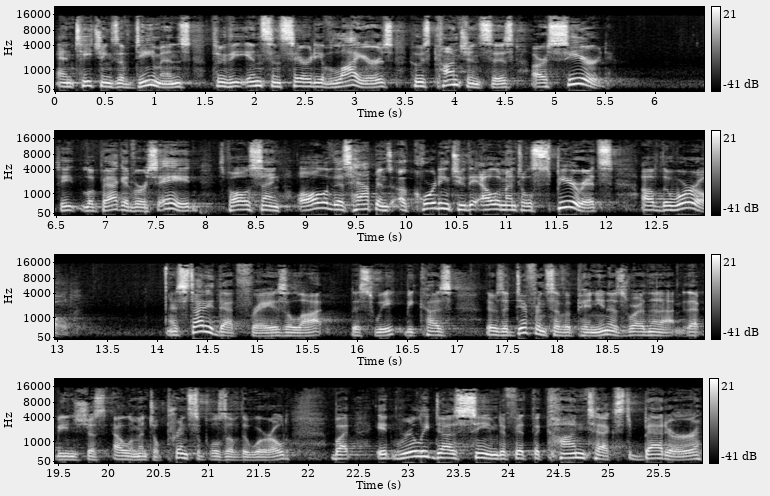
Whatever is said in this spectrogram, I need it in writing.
and teachings of demons through the insincerity of liars whose consciences are seared. See, look back at verse 8. Paul is saying all of this happens according to the elemental spirits of the world. I studied that phrase a lot this week because there's a difference of opinion as whether or not that means just elemental principles of the world. But it really does seem to fit the context better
